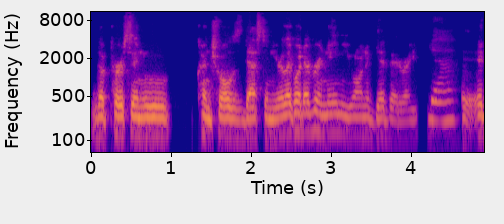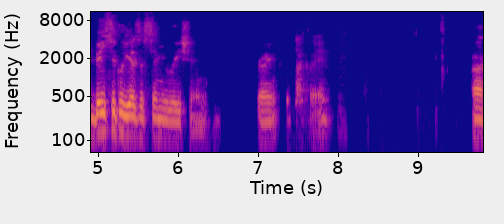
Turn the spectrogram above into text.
the person who controls destiny or like whatever name you want to give it, right? Yeah, it, it basically is a simulation, right? Exactly. Uh,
